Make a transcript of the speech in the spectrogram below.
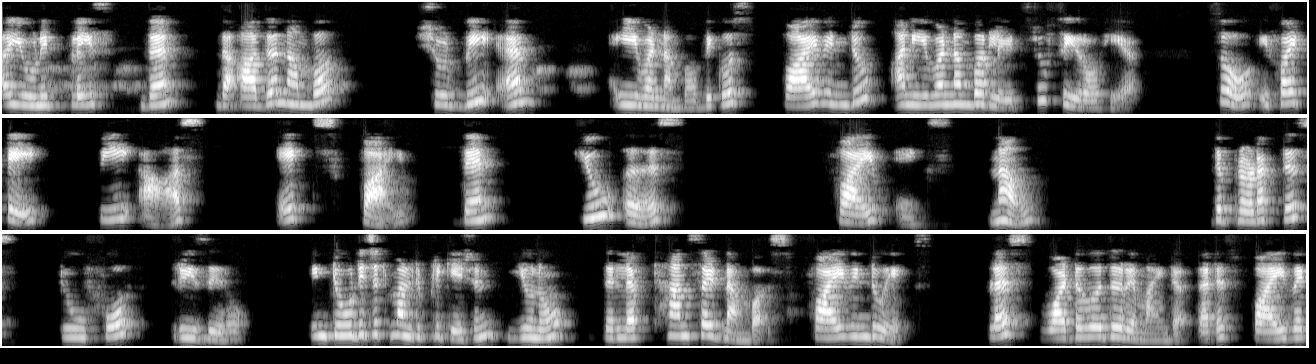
a unit place, then the other number should be an even number because 5 into an even number leads to 0 here. So if I take P as x5, then Q is 5x. Now, the product is 2430. In two digit multiplication, you know the left hand side numbers 5 into x plus whatever the remainder that is 5x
